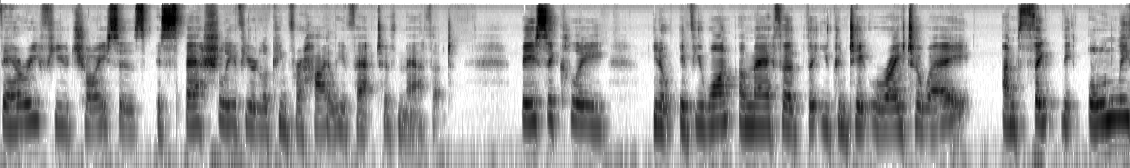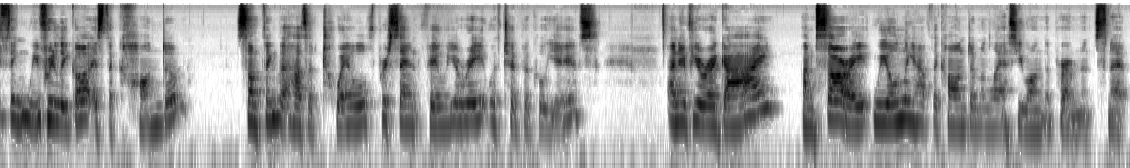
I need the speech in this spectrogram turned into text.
very few choices, especially if you're looking for a highly effective method. Basically, you know, if you want a method that you can take right away, I think the only thing we've really got is the condom, something that has a 12% failure rate with typical use. And if you're a guy, I'm sorry, we only have the condom unless you want the permanent snip.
